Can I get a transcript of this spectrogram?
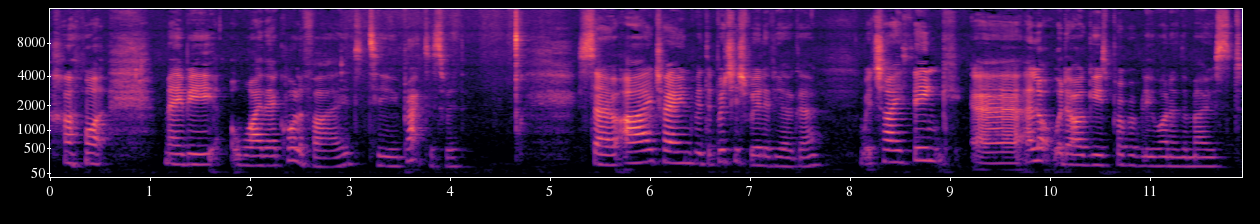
and what maybe why they're qualified to practice with. So I trained with the British Wheel of Yoga which I think uh, a lot would argue is probably one of the most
